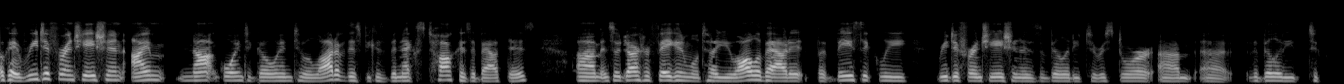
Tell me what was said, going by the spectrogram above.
Okay, redifferentiation. I'm not going to go into a lot of this because the next talk is about this. Um, and so Dr. Fagin will tell you all about it, but basically redifferentiation is the ability to restore um, uh, the ability to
